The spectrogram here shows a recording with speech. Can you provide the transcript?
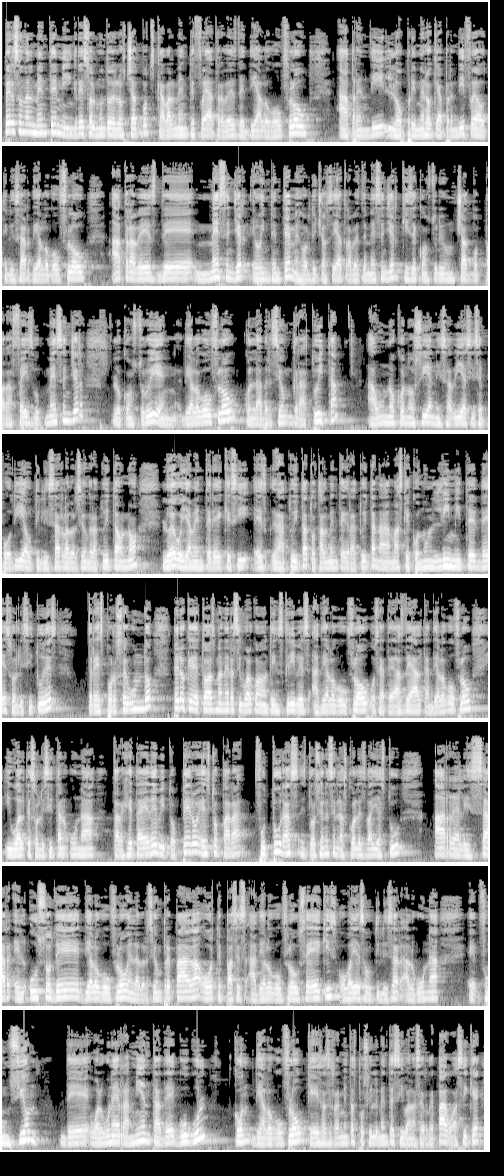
Personalmente, mi ingreso al mundo de los chatbots cabalmente fue a través de Dialogflow. Aprendí, lo primero que aprendí fue a utilizar Dialogflow a través de Messenger, o intenté, mejor dicho así, a través de Messenger. Quise construir un chatbot para Facebook Messenger. Lo construí en Dialogflow con la versión gratuita aún no conocía ni sabía si se podía utilizar la versión gratuita o no. Luego ya me enteré que sí es gratuita, totalmente gratuita, nada más que con un límite de solicitudes. 3 por segundo, pero que de todas maneras igual cuando te inscribes a Flow, o sea, te das de alta en Flow, igual te solicitan una tarjeta de débito, pero esto para futuras situaciones en las cuales vayas tú a realizar el uso de Dialogo Flow en la versión prepaga o te pases a Dialogo Flow CX o vayas a utilizar alguna eh, función de o alguna herramienta de Google con Dialogo Flow, que esas herramientas posiblemente sí van a ser de pago. Así que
